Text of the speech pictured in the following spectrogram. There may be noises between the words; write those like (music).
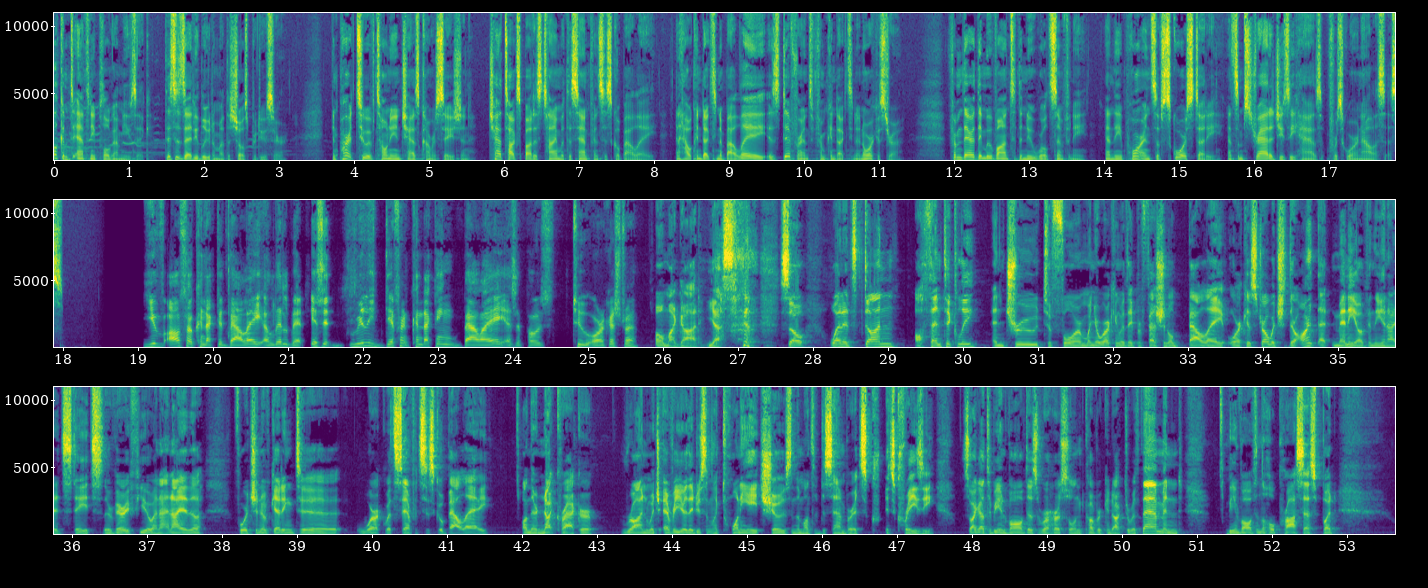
Welcome to Anthony Plog on Music. This is Eddie Ludum, the show's producer. In part two of Tony and Chad's conversation, Chad talks about his time with the San Francisco Ballet and how conducting a ballet is different from conducting an orchestra. From there, they move on to the New World Symphony and the importance of score study and some strategies he has for score analysis. You've also conducted ballet a little bit. Is it really different conducting ballet as opposed to orchestra? Oh my God, yes. (laughs) so when it's done authentically and true to form, when you're working with a professional ballet orchestra, which there aren't that many of in the United States, there are very few. And, and I had the fortune of getting to work with San Francisco Ballet on their Nutcracker run, which every year they do something like 28 shows in the month of December. It's it's crazy. So I got to be involved as a rehearsal and cover conductor with them and be involved in the whole process. But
